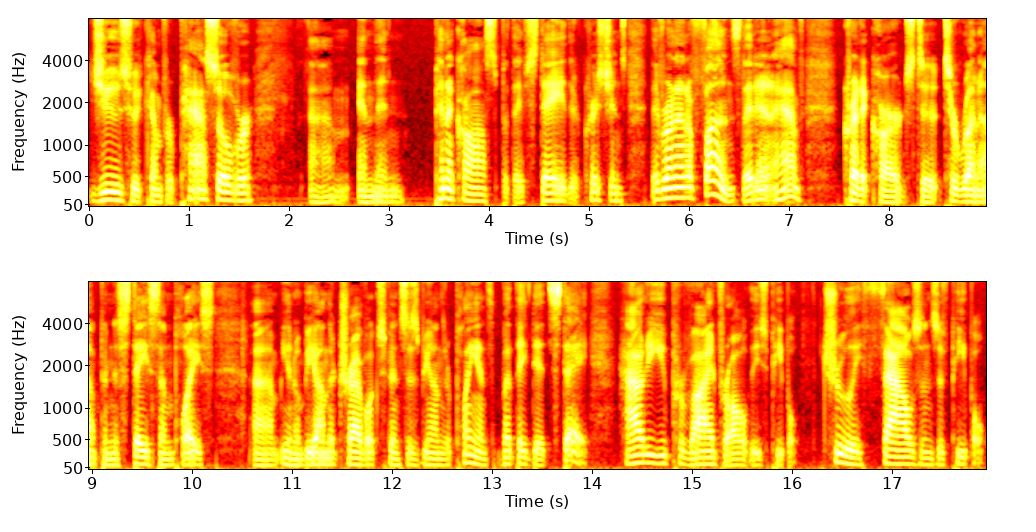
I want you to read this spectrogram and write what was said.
Jews who had come for Passover um, and then Pentecost, but they've stayed. They're Christians. They've run out of funds. They didn't have credit cards to, to run up and to stay someplace, um, you know, beyond their travel expenses, beyond their plans, but they did stay. How do you provide for all of these people? Truly thousands of people.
